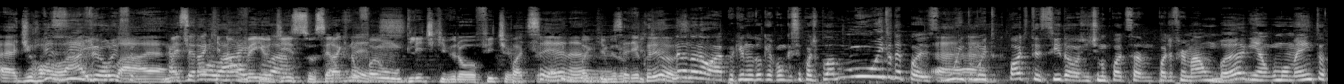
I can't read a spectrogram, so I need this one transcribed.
É, de rolar e visível, pular, é. Mas será que não veio disso? Será que não foi um glitch que virou feature? Pode ser, né? Seria curioso. Não, não, não. É porque no Donkey Kong você pode pular muito depois. Muito, muito. Pode ter sido, a gente não pode, pode afirmar um bug em algum momento,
